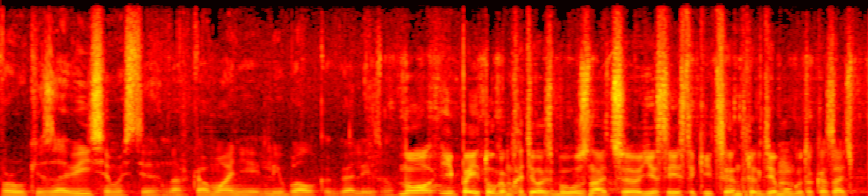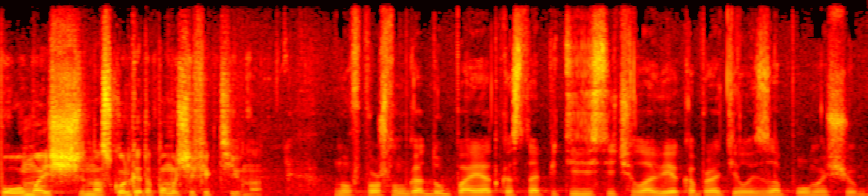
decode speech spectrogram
в руки зависимости, наркомании либо алкоголизма. Но и по итогам хотелось бы узнать, э, если есть такие центры, где могут оказать помощь, насколько эта помощь эффективна? Но в прошлом году порядка 150 человек обратилось за помощью,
